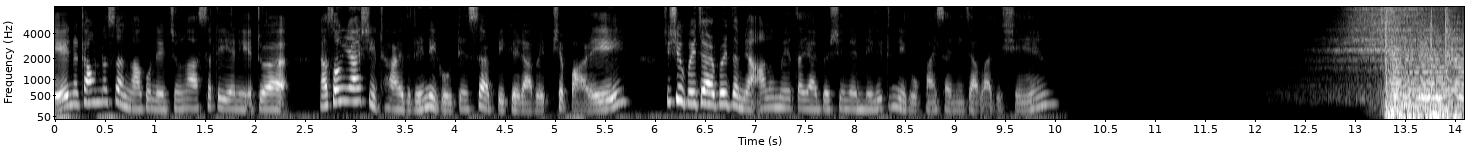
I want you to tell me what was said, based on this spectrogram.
ရဲ့2025ခုနှစ်ဇွန်လ17ရက်နေ့အတွက်နောက်ဆုံးရရှိထားတဲ့သတင်းတွေကိုတင်ဆက်ပေးခဲ့တာပဲဖြစ်ပါတယ်။ကြည့်ရှုပေးကြတဲ့ပရိသတ်များအားလုံးပဲတရားပြောရှင်တဲ့နေ့လေးတစ်နေ့ကိုဖိုင်းဆိုင်နေကြပါစီရှင်။ Thank you.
